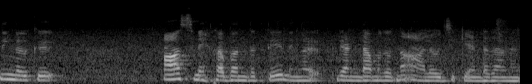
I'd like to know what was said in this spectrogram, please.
നിങ്ങൾക്ക് ആ സ്നേഹബന്ധത്തെ നിങ്ങൾ രണ്ടാമതൊന്ന് ആലോചിക്കേണ്ടതാണ്.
